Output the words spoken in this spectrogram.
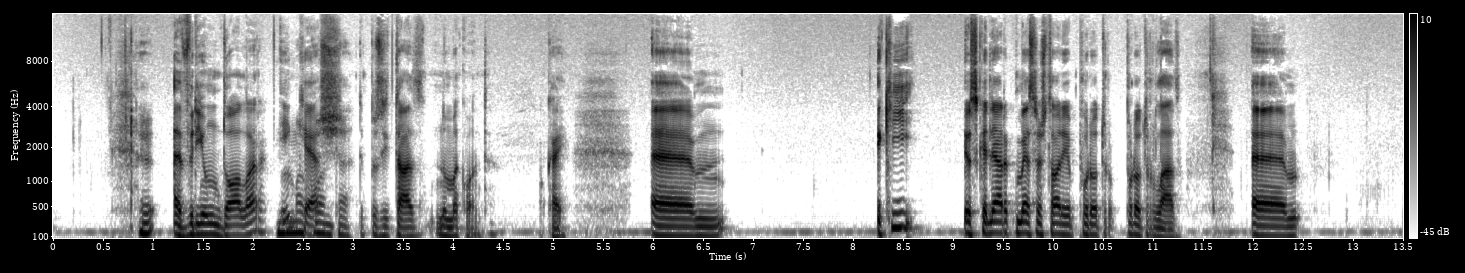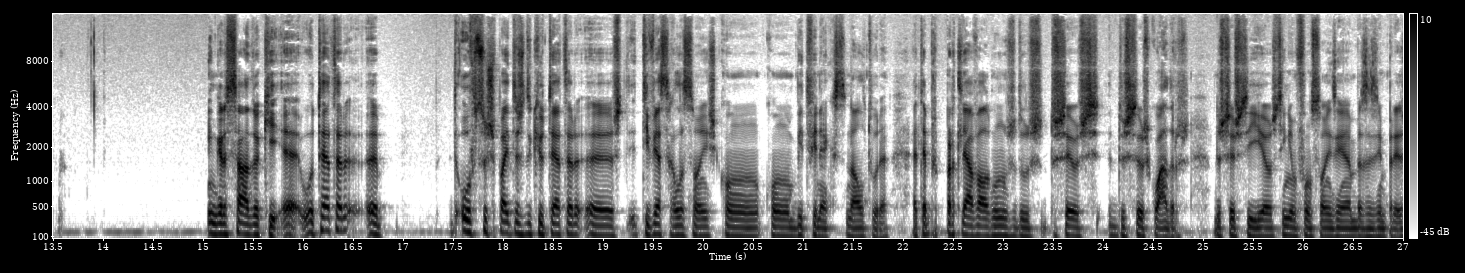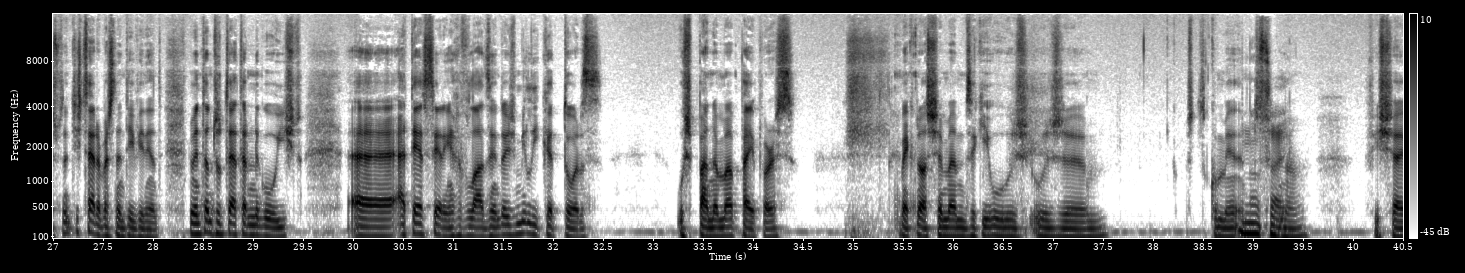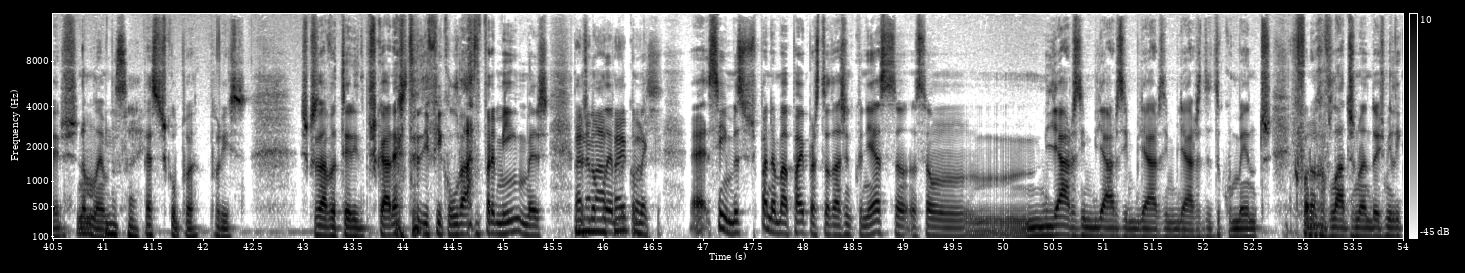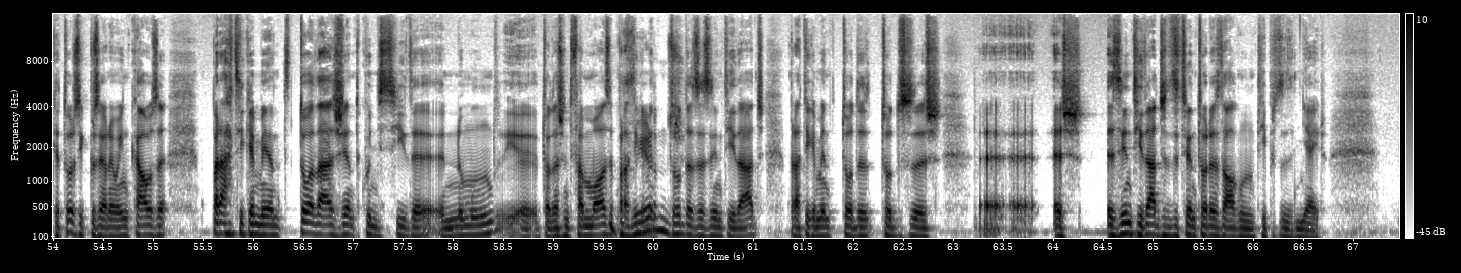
haveria um dólar em cash conta. depositado numa conta, ok? Um, aqui eu se calhar começo a história por outro, por outro lado. Um, engraçado aqui, uh, o Tether. Uh, houve suspeitas de que o Tether uh, tivesse relações com, com o Bitfinex na altura, até porque partilhava alguns dos, dos, seus, dos seus quadros, dos seus CEOs, tinham funções em ambas as empresas, portanto isto era bastante evidente. No entanto, o Tether negou isto, uh, até serem revelados em 2014 os Panama Papers. Como é que nós chamamos aqui os. os os documentos, não sei. Não, ficheiros, não me lembro. Não Peço desculpa por isso. Escusava ter ido buscar esta dificuldade para mim, mas, mas não me lembro Papers. como é que. É, sim, mas os Panama Papers toda a gente conhece, são, são, milhares e milhares e milhares e milhares de documentos que foram revelados no ano 2014 e que puseram em causa praticamente toda a gente conhecida no mundo, eh, toda a gente famosa, praticamente Governos. todas as entidades, praticamente toda, todas as, as, as entidades detentoras de algum tipo de dinheiro.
